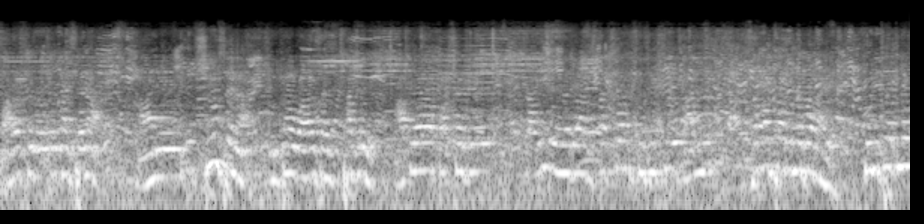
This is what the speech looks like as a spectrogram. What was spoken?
महाराष्ट्र नवनिर्माण सेना आणि शिवसेना उद्धव बाळासाहेब ठाकरे आपल्या पक्षाचे काही उमेदवार सक्षम सुशिक्षित आणि जबाबदार उमेदवार आहेत. तुमच्यातले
